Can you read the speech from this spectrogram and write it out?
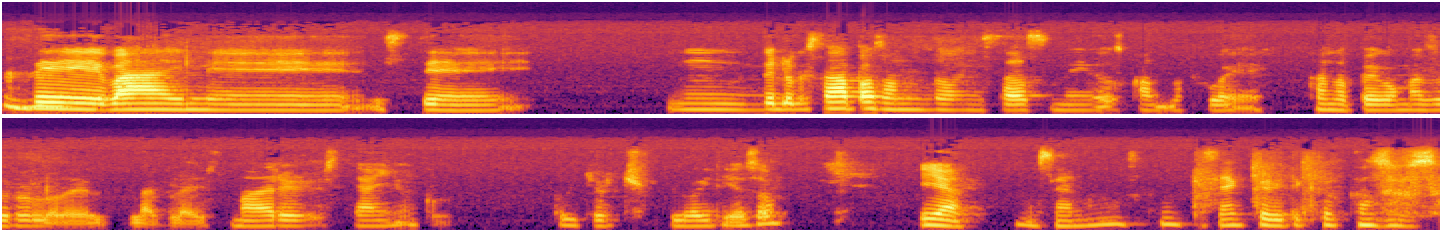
de baile, este, mm, de lo que estaba pasando en Estados Unidos cuando fue, cuando pegó más duro lo del Black Lives Matter este año por, por George Floyd y eso. Y ya, o sea, no es como que sean críticos con su uso.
